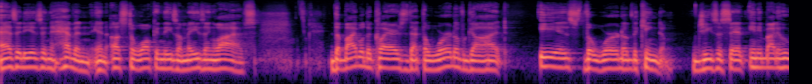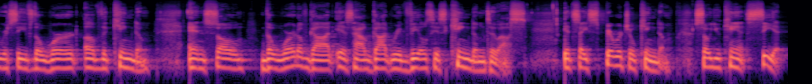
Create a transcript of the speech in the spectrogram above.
as it is in heaven, and us to walk in these amazing lives. The Bible declares that the Word of God is the Word of the kingdom. Jesus said, anybody who receives the word of the kingdom. And so the word of God is how God reveals his kingdom to us. It's a spiritual kingdom, so you can't see it,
